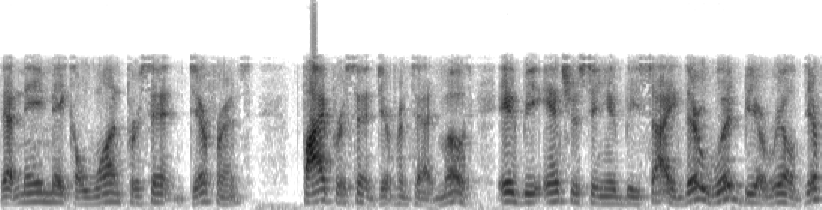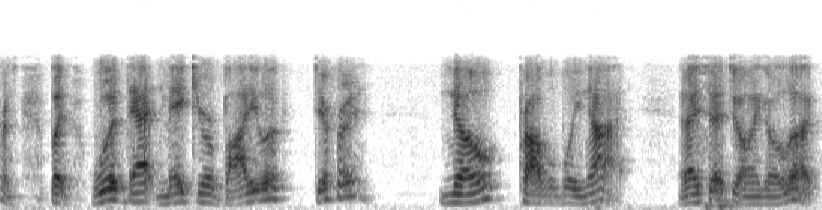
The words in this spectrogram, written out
that may make a 1% difference. 5% difference at most. It'd be interesting, it'd be exciting. There would be a real difference, but would that make your body look different? No, probably not. And I said to him, I go, look,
